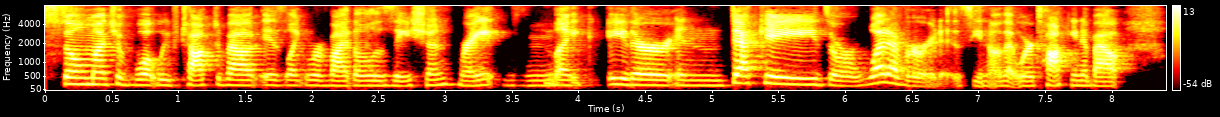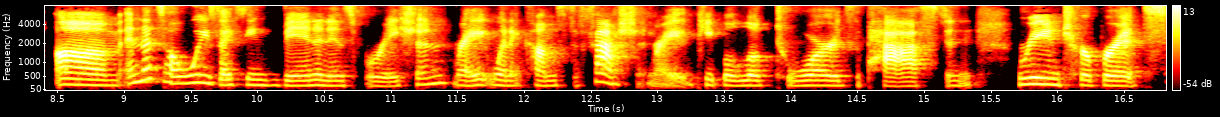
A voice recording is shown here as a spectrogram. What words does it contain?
so much of what we've talked about is like revitalization, right? Mm-hmm. Like either in decades or whatever it is, you know, that we're talking about. Um, and that's always, I think, been an inspiration, right? When it comes to fashion, right? People look towards the past and reinterpret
